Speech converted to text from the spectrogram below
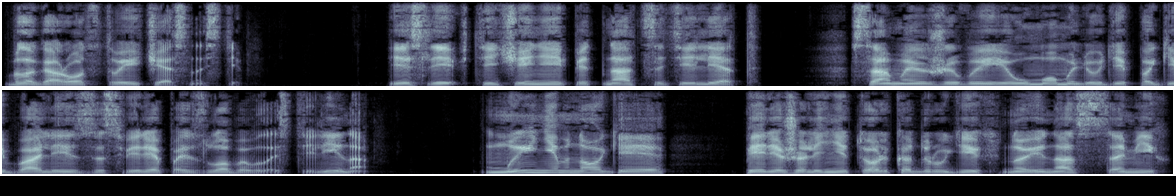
благородства и честности. Если в течение 15 лет самые живые умом люди погибали из-за свирепой злобы властелина, мы немногие пережили не только других, но и нас самих,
